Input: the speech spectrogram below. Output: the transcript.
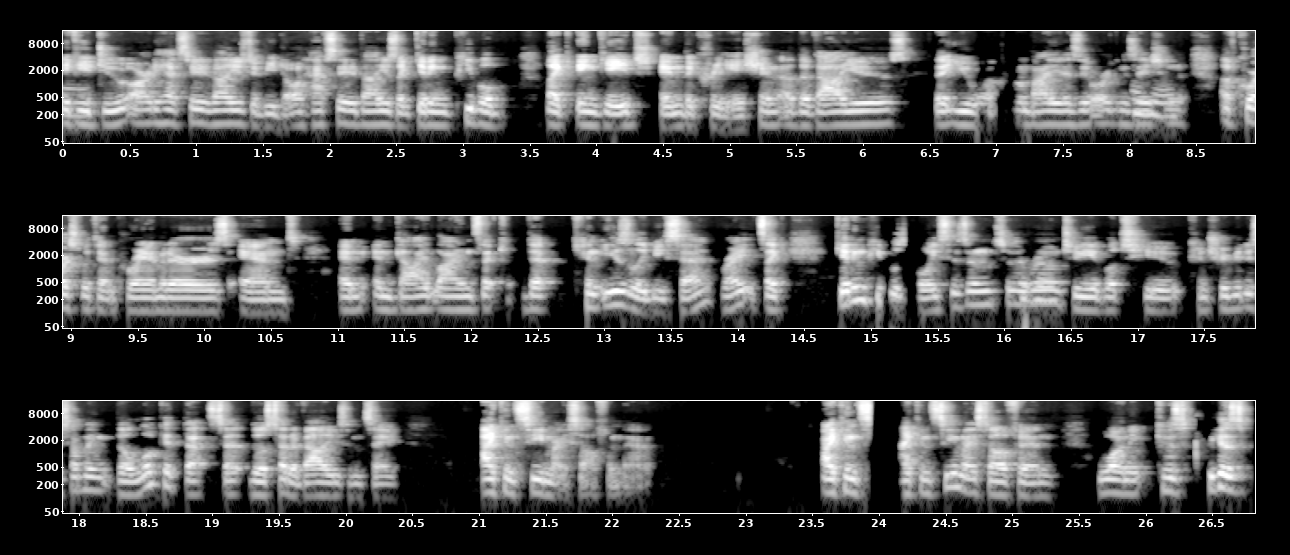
if you do already have stated values, if you don't have stated values, like getting people like engaged in the creation of the values that you want to embody as the organization, mm-hmm. of course within parameters and and and guidelines that that can easily be set, right? It's like getting people's voices into the mm-hmm. room to be able to contribute to something. They'll look at that set those set of values and say, I can see myself in that. I can I can see myself in wanting because because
